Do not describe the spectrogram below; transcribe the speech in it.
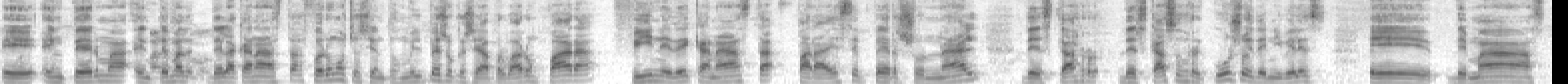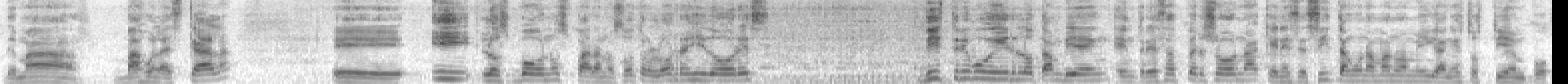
Eh, en tema, en tema de la canasta, fueron 800 mil pesos que se aprobaron para fines de canasta para ese personal de, de escasos recursos y de niveles eh, de, más, de más bajo en la escala. Eh, y los bonos para nosotros los regidores, distribuirlo también entre esas personas que necesitan una mano amiga en estos tiempos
